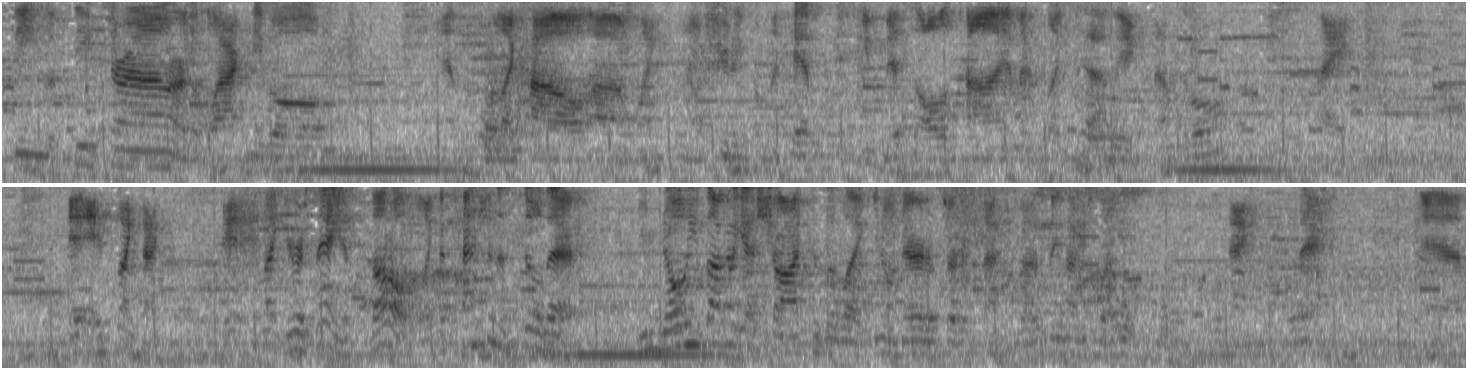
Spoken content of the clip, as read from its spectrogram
seeing the Sikhs around or the black people, and or like how um, like you know shooting from the hip, you miss all the time, and it's like totally acceptable. Like it, it's like that. It, like you were saying, it's subtle. Like the tension is still there. You know he's not gonna get shot because of like you know narrative circumstances, but at the same time, you're just like, oh, dang, dang and,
